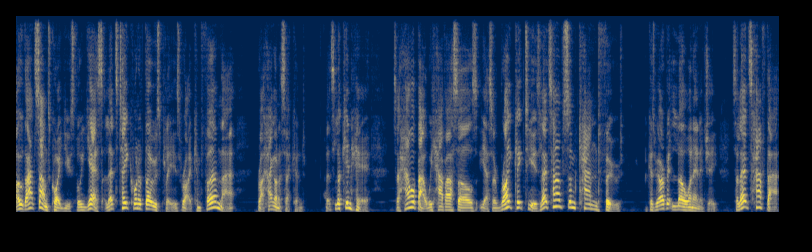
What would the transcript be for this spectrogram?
Oh, that sounds quite useful. Yes, let's take one of those, please. Right, confirm that. Right, hang on a second. Let's look in here. So how about we have ourselves, yeah, so right click to use. Let's have some canned food because we are a bit low on energy. So let's have that.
